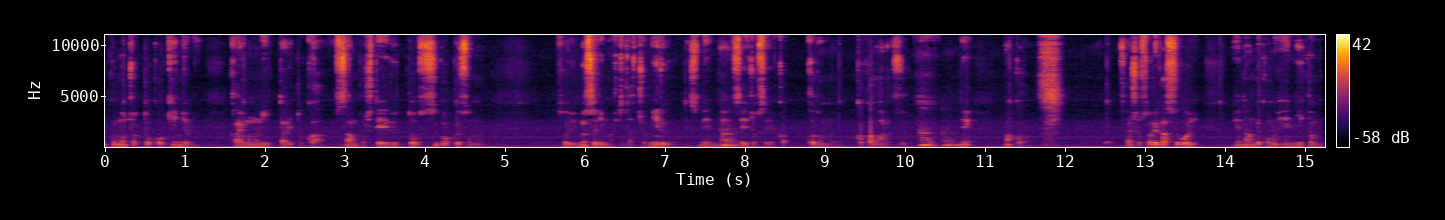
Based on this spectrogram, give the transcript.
僕もちょっとこう近所に買い物に行ったりとか散歩しているとすごくそのそういうムスリムの人たちを見るんですね。男性女性か子供かかわらず。うんうん。でなんか最初それがすごいえなんでこの辺に？と思っ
